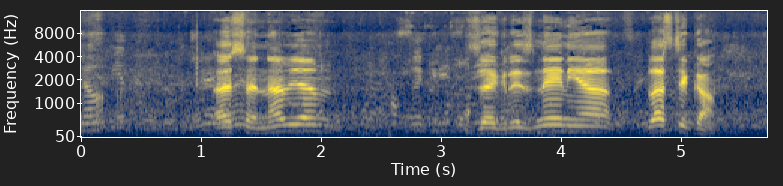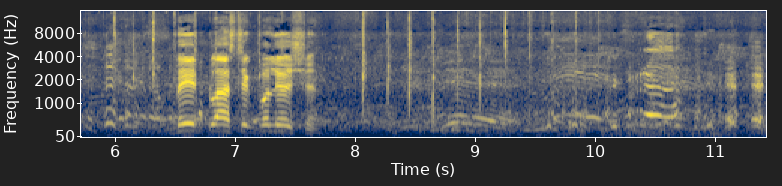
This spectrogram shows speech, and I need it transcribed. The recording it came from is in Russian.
No. остановим загрязнение пластика. Beat plastic pollution.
